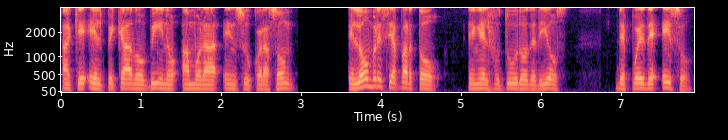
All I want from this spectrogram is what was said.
a que el pecado vino a morar en su corazón. El hombre se apartó en el futuro de Dios. Después de eso,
